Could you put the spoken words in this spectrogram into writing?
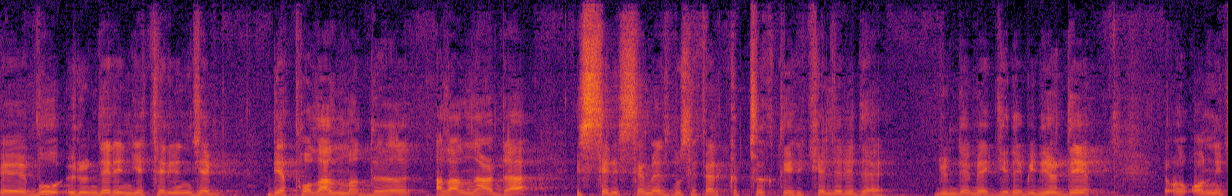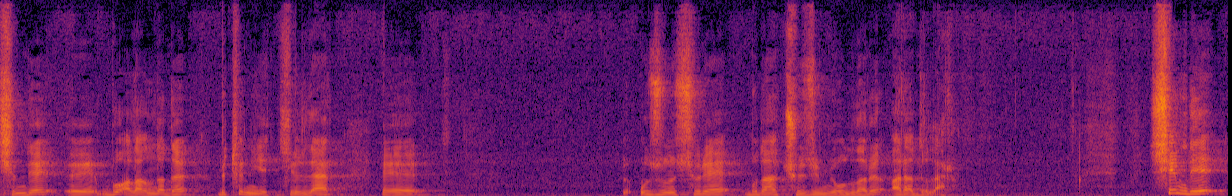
e, bu ürünlerin yeterince depolanmadığı alanlarda ister istemez bu sefer kıtlık tehlikeleri de gündeme gelebilirdi. Onun için de e, bu alanda da bütün yetkililer e, uzun süre buna çözüm yolları aradılar. Şimdi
